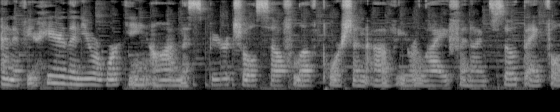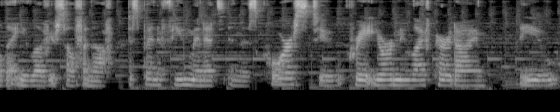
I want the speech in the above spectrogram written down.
And if you're here, then you are working on the spiritual self love portion of your life. And I'm so thankful that you love yourself enough to spend a few minutes in this course to create your new life paradigm you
